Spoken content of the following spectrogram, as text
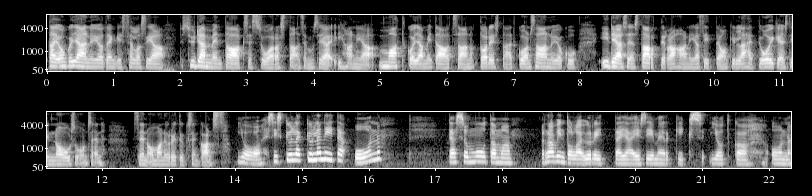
tai onko jäänyt jotenkin sellaisia sydämen taakse suorastaan semmoisia ihania matkoja, mitä oot saanut todistaa, että kun on saanut joku idea sen starttirahan ja sitten onkin lähetty oikeasti nousuun sen, sen oman yrityksen kanssa? Joo, siis kyllä, kyllä niitä on. Tässä on muutama ravintolayrittäjä esimerkiksi, jotka on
